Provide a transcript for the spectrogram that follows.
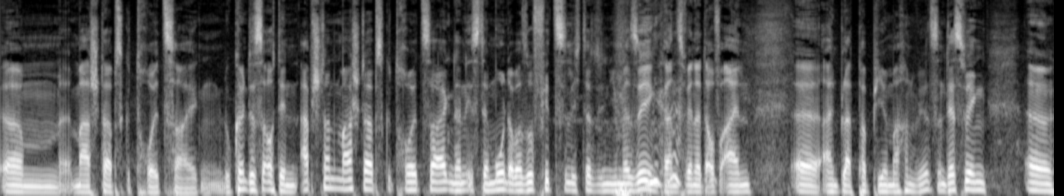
ähm, maßstabsgetreu zeigen. Du könntest auch den Abstand maßstabsgetreu zeigen, dann ist der Mond aber so fitzelig, dass du ihn nicht mehr sehen kannst, wenn du das auf ein, äh, ein Blatt Papier machen willst. Und deswegen äh,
